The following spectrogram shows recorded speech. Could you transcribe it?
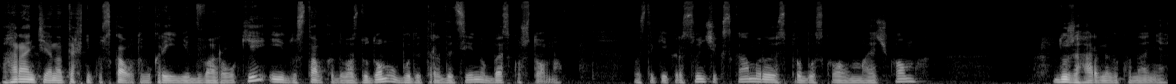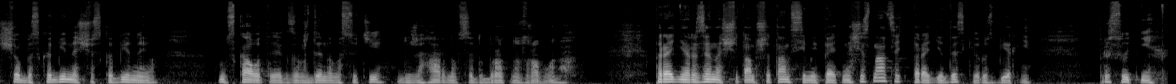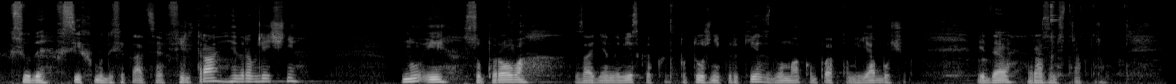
Гарантія на техніку скаут в Україні 2 роки, і доставка до вас додому буде традиційно безкоштовна. Ось такий красунчик з камерою, з проблисковим маячком. Дуже гарне виконання. Що без кабіни, що з кабіною. Ну, скаути, як завжди, на висоті. Дуже гарно, все добротно зроблено. Передня резина, що там, що там, 7,5 на 16, передні диски розбірні. Присутні всюди всіх модифікаціях фільтра гідравлічні. Ну і суперова задня навіска, потужні крюки з двома комплектами яблучок. Іде разом з трактором.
